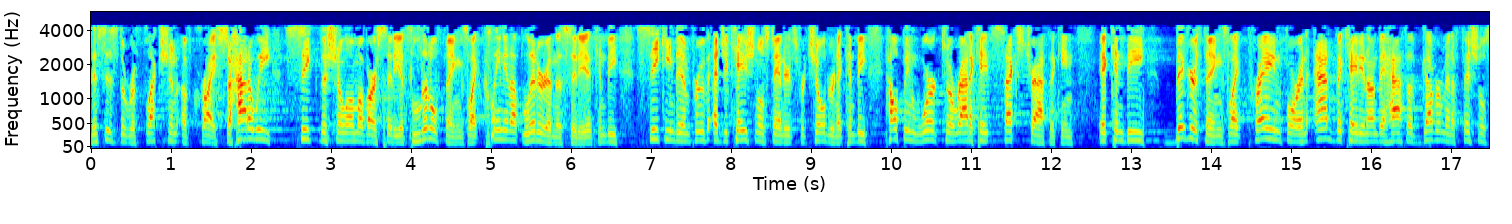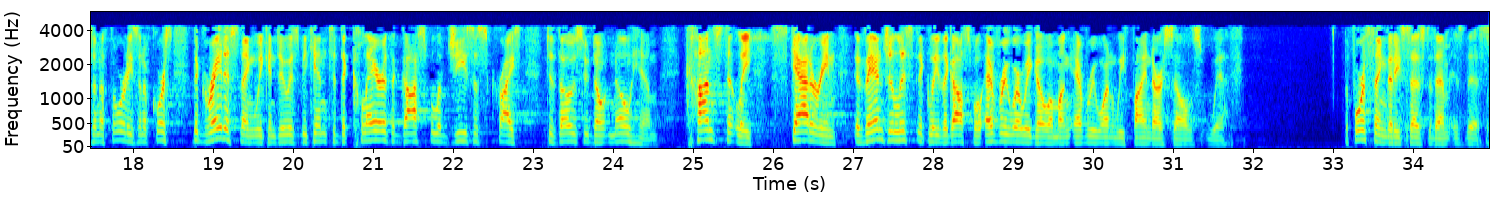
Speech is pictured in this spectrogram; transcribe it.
This is the reflection of Christ. So, how do we seek the shalom of our city? It's little things like cleaning up litter in the city. It can be seeking to improve educational standards for children. It can be helping work to eradicate sex trafficking. It can be bigger things like praying for and advocating on behalf of government officials and authorities. And of course, the greatest thing we can do is begin to declare the gospel of Jesus Christ to those who don't know him, constantly scattering evangelistically the gospel everywhere we go among everyone we find ourselves with. The fourth thing that he says to them is this.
